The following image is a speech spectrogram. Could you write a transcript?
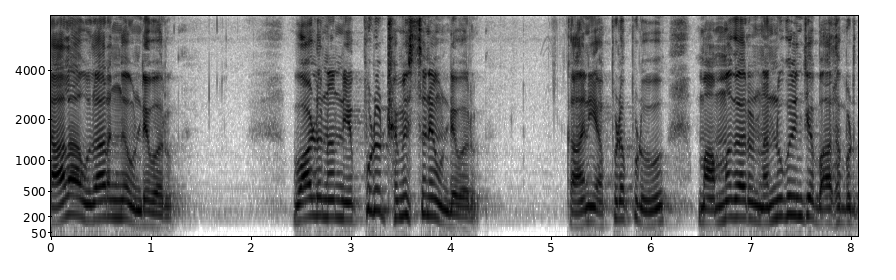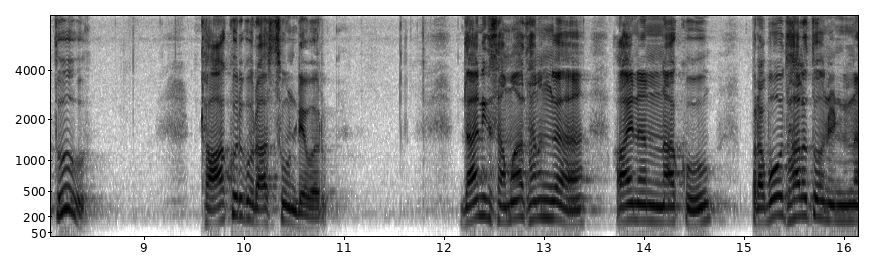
చాలా ఉదారంగా ఉండేవారు. వాళ్ళు నన్ను ఎప్పుడూ క్షమిస్తూనే ఉండేవారు. కానీ అప్పుడప్పుడు మా అమ్మగారు నన్ను గురించే బాధపడుతూ ఠాకూర్కు వ్రాస్తూ ఉండేవారు. దానికి సమాధానంగా ఆయన నాకు ప్రబోధాలతో నిండిన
